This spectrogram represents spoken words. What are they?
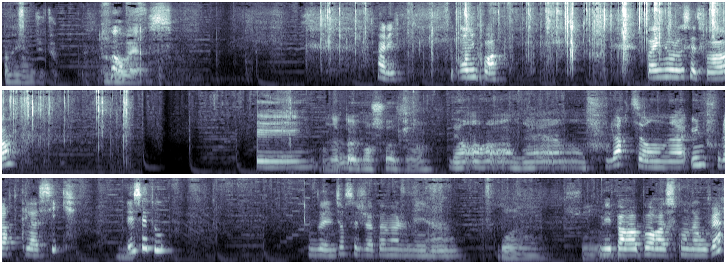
rien du tout. Oh. Boreas. Allez, on y croit. Pas une holo cette fois. Et On n'a pas grand chose. Hein. ben, on, on a en full art, on a une full art classique. Mm. Et c'est tout. Vous allez me dire c'est déjà pas mal, mais, euh, Ouais, non. je- mais par rapport à ce qu'on a ouvert,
